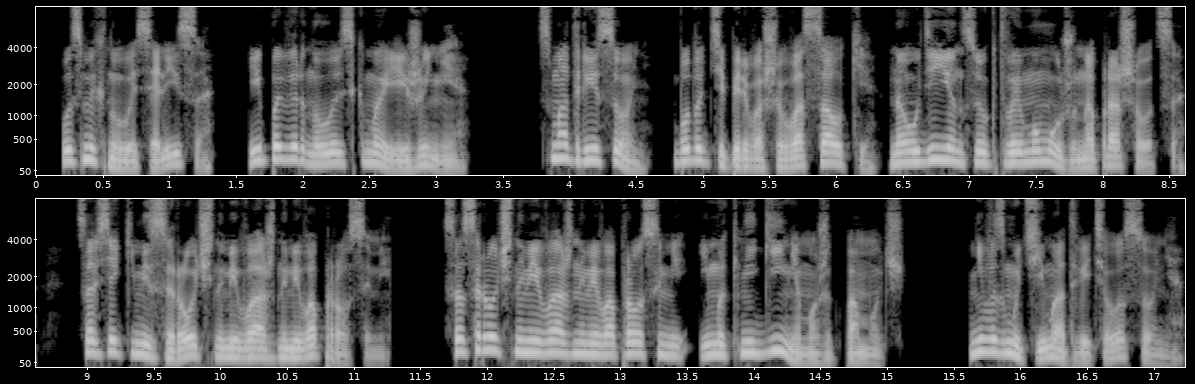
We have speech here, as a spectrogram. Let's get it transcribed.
— усмехнулась Алиса и повернулась к моей жене. «Смотри, Сонь, будут теперь ваши вассалки на аудиенцию к твоему мужу напрашиваться со всякими срочными важными вопросами. Со срочными важными вопросами им и княгиня может помочь. Невозмутимо ответила Соня.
